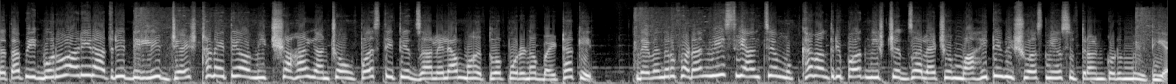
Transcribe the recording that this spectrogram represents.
तथापि गुरुवारी रात्री दिल्लीत ज्येष्ठ नेते अमित शहा यांच्या उपस्थितीत झालेल्या महत्त्वपूर्ण बैठकीत देवेंद्र फडणवीस यांचे मुख्यमंत्रीपद निश्चित झाल्याची माहिती विश्वसनीय सूत्रांकडून मिळतीये.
